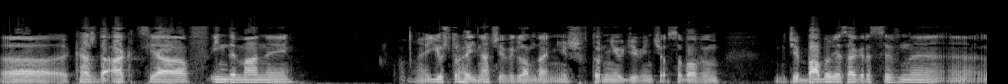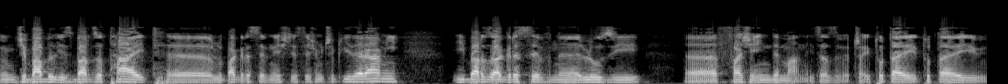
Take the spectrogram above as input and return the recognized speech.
e, każda akcja w in the money już trochę inaczej wygląda niż w turnieju dziewięcioosobowym, gdzie bubble jest agresywny, gdzie bubble jest bardzo tight lub agresywny, jeśli jesteśmy chip liderami i bardzo agresywny Luzi E, w fazie in money zazwyczaj. Tutaj, tutaj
